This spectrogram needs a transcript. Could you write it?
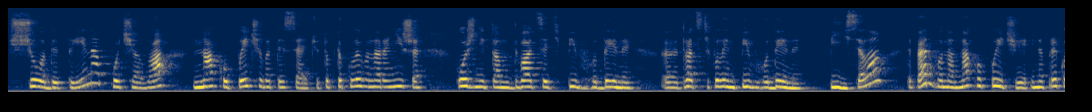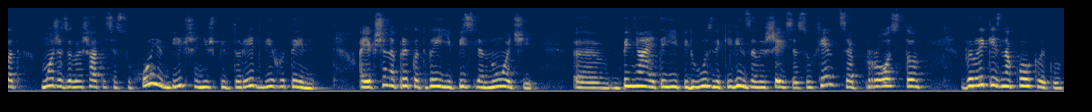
що дитина почала накопичувати сечу. Тобто, коли вона раніше кожні там 20 півгодини, е, 20 хвилин півгодини пісяла, тепер вона накопичує і, наприклад, може залишатися сухою більше, ніж півтори-дві години. А якщо, наприклад, ви її після ночі е, піняєте її підгузник і він залишився сухим, це просто великий знак оклику,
